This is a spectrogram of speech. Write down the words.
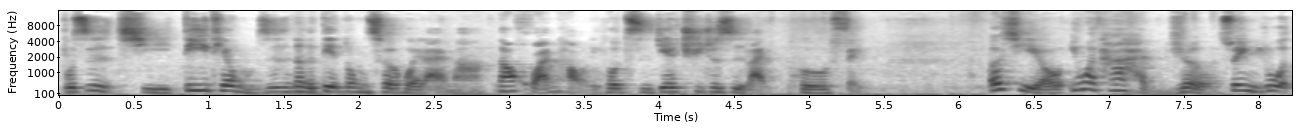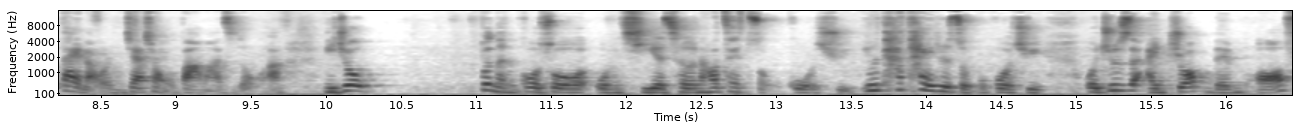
不是骑第一天，我们是那个电动车回来嘛，然后还好了以后直接去就是来 perfect，而且哦，因为它很热，所以你如果带老人家，像我爸妈这种啊，你就。不能够说我们骑着车然后再走过去，因为它太热走不过去。我就是 I drop them off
